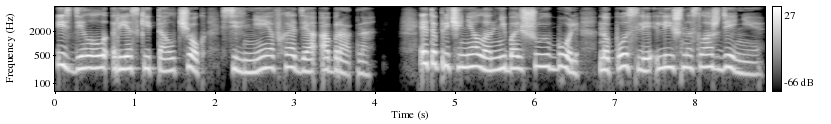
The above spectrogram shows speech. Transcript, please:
и сделал резкий толчок, сильнее входя обратно. Это причиняло небольшую боль, но после лишь наслаждение.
